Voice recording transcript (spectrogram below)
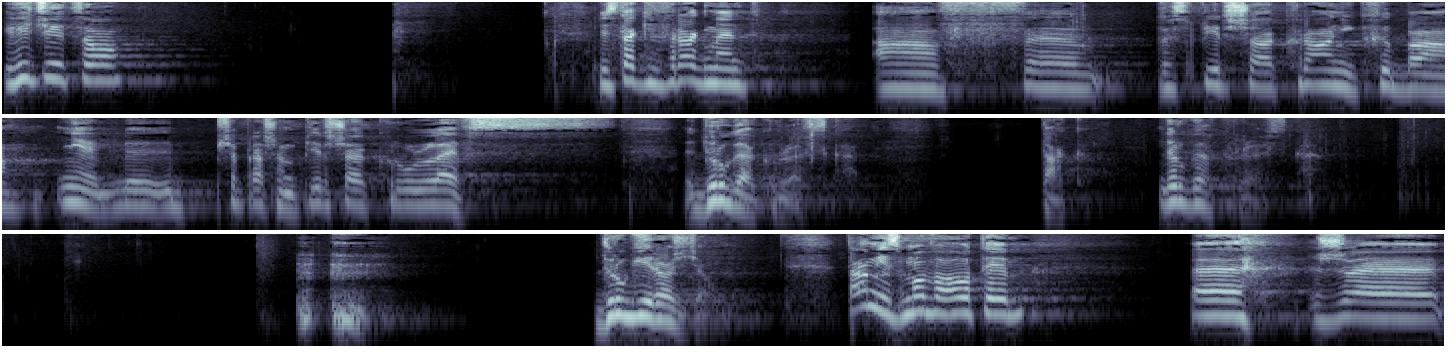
I wiecie co? Jest taki fragment, a w, to jest pierwsza kronik chyba, nie, y, przepraszam, pierwsza królewska, druga królewska. Tak, druga królewska. Drugi rozdział. Tam jest mowa o tym, e, że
